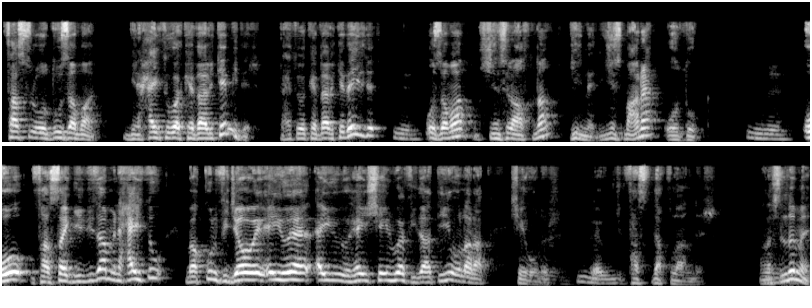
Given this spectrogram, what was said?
fasıl olduğu zaman min haythu ve kezalike midir? Min haythu ve kezalike değildir. Ne? O zaman cinsin altına girmedi. Cins mana oldu. Ne? O fasla girdiği zaman min haythu mekun fi cevabı eyyühe şeyin huve fi zatihi olarak şey olur. E, Fasılda kullanılır. Anlaşıldı mı?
